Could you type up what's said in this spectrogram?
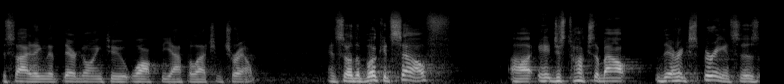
deciding that they're going to walk the Appalachian Trail. And so the book itself, uh, it just talks about their experiences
